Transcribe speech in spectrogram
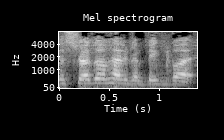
The struggle of having a big butt.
